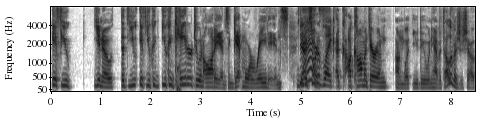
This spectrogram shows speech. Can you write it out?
if you you know that you if you can you can cater to an audience and get more ratings you yes. know it's sort of like a, a, commentary on on what you do when you have a television show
